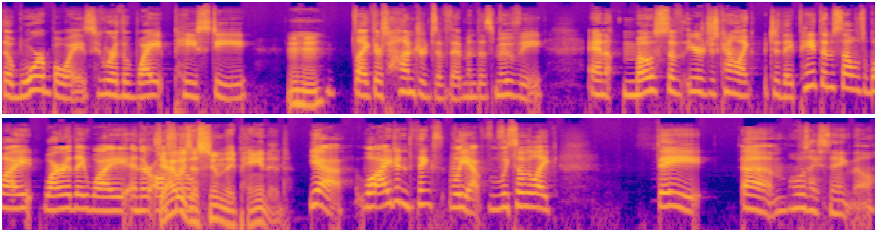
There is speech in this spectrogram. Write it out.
the war boys, who are the white pasty. Mm-hmm. Like there's hundreds of them in this movie. And most of you're just kind of like, did they paint themselves white? Why are they white? And they're See, also I always assume they painted. yeah. Well, I didn't think. well, yeah. We so like they. Um. What was I saying though?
